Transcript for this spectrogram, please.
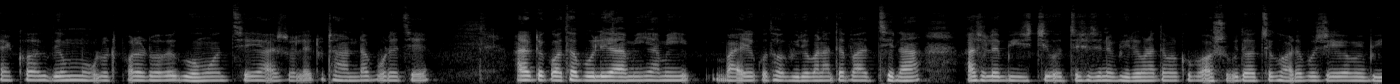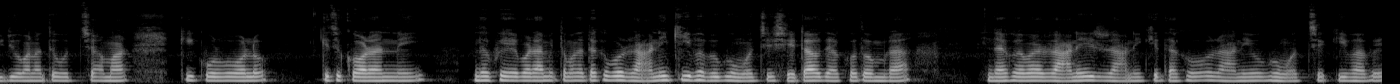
দেখো একদম উলট পালট ভাবে ঘুমোচ্ছে, আসলে একটু ঠান্ডা পড়েছে। আর একটা কথা বলি আমি আমি বাইরে কোথাও ভিডিও বানাতে পারছি না। আসলে বৃষ্টি হচ্ছে, সেজন্য ভিডিও বানাতে আমার খুব অসুবিধা হচ্ছে। ঘরে বসে আমি ভিডিও বানাতে হচ্ছে আমার। কি করব বলো? কিছু করার নেই। দেখো এবার আমি তোমাদের দেখাবো রানী কীভাবে ঘুমোচ্ছে, সেটাও দেখো তোমরা। দেখো এবার রানীর, রানীকে দেখো, রানীও ঘুমোচ্ছে কীভাবে।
